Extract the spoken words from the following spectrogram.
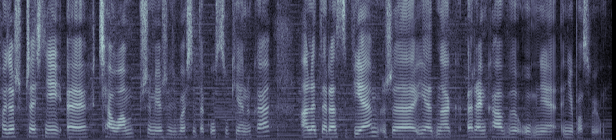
Chociaż wcześniej e, chciałam przymierzyć właśnie taką sukienkę, ale teraz wiem, że jednak rękawy u mnie nie pasują.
